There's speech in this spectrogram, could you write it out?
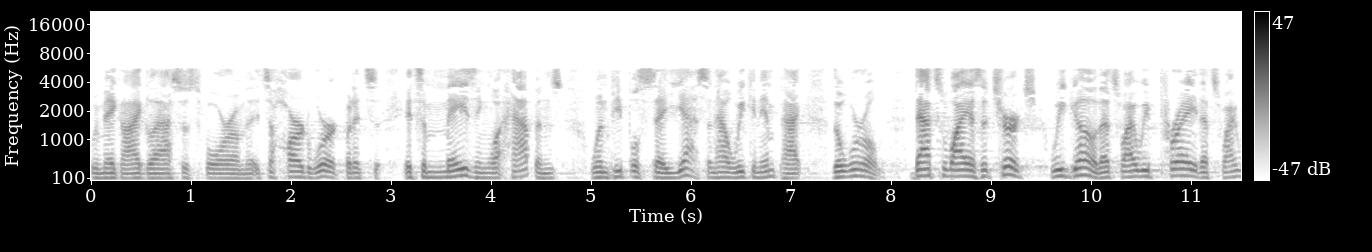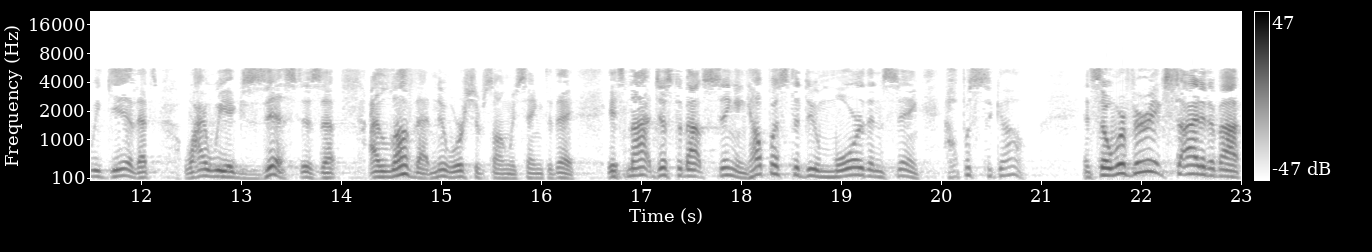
We make eyeglasses for them. It's a hard work, but it's, it's amazing what happens when people say yes and how we can impact the world. That's why as a church we go. That's why we pray. That's why we give. That's why we exist is that I love that new worship song we sang today. It's not just about singing. Help us to do more than sing. Help us to go. And so we're very excited about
